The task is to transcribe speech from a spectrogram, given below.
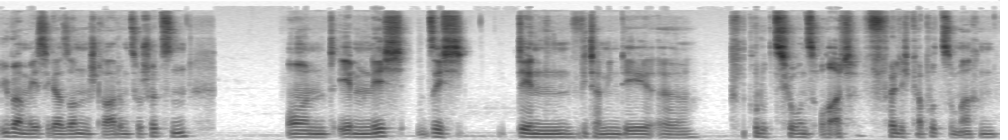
übermäßiger Sonnenstrahlung zu schützen und eben nicht sich den Vitamin D-Produktionsort äh, völlig kaputt zu machen,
